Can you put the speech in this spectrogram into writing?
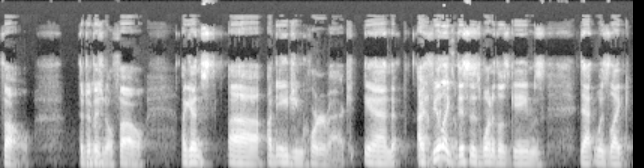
foe, the Mhm. divisional foe, against uh, an aging quarterback. And I feel like this is one of those games that was like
